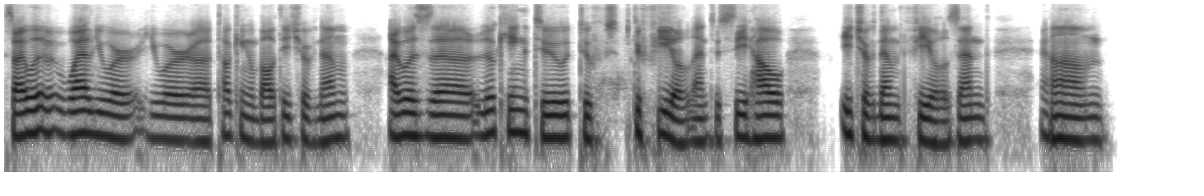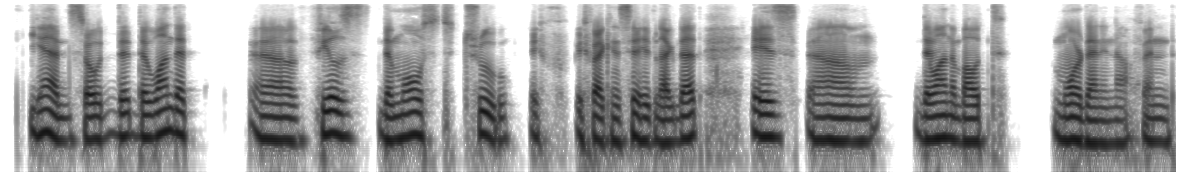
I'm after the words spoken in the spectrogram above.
so I, while you were you were uh, talking about each of them, I was uh, looking to to to feel and to see how each of them feels. And um yeah so the the one that uh, feels the most true if if I can say it like that is um the one about more than enough and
